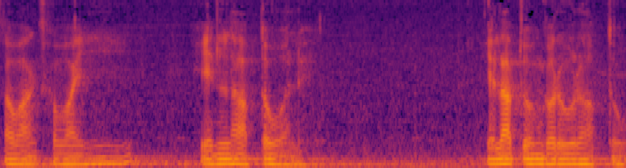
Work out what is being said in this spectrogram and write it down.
สว่างสวัยเห็นรอบตัวเลย เห็นรอบตัวมันก็รู้รอบตัว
